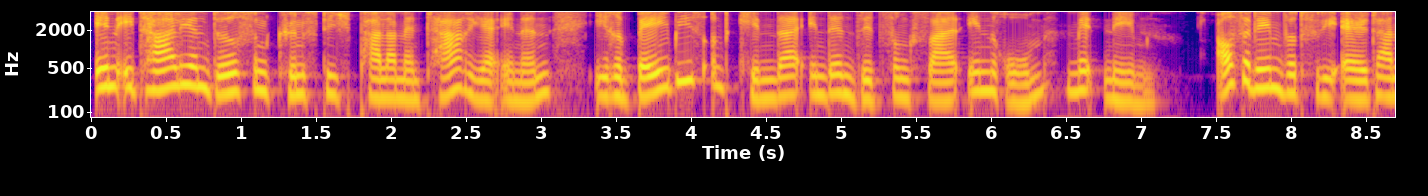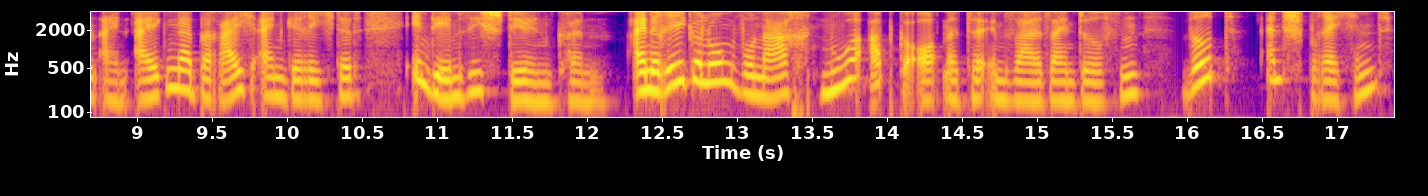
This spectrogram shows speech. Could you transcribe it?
In Italien dürfen künftig Parlamentarierinnen ihre Babys und Kinder in den Sitzungssaal in Rom mitnehmen. Außerdem wird für die Eltern ein eigener Bereich eingerichtet, in dem sie stillen können. Eine Regelung, wonach nur Abgeordnete im Saal sein dürfen, wird entsprechend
